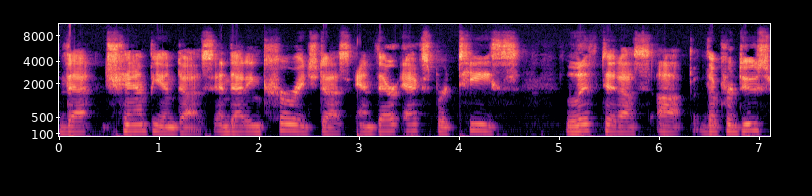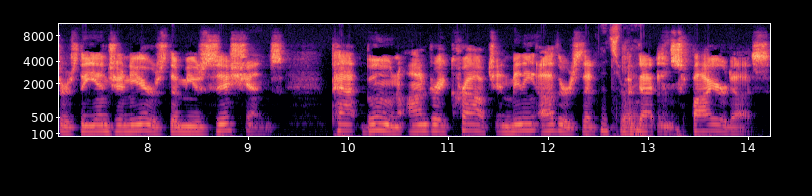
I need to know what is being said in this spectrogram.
that championed us and that encouraged us and their expertise lifted us up the producers the engineers the musicians Pat Boone Andrae Crouch and many others that right. that inspired us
